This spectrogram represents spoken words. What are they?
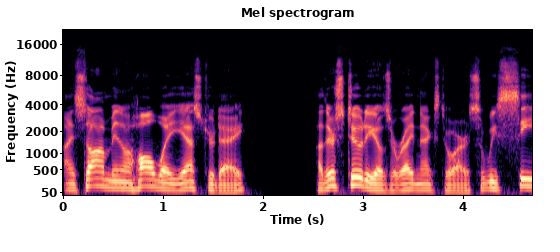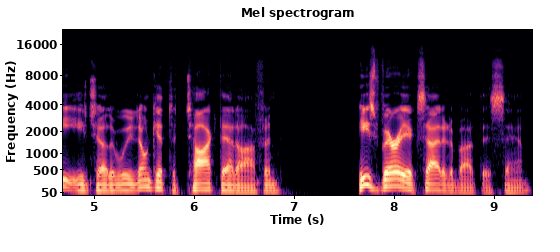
I saw him in a hallway yesterday. Uh, their studios are right next to ours, so we see each other. We don't get to talk that often. He's very excited about this, Sam.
